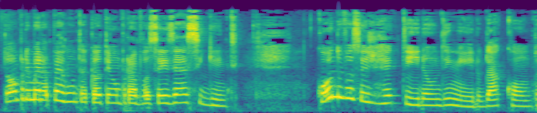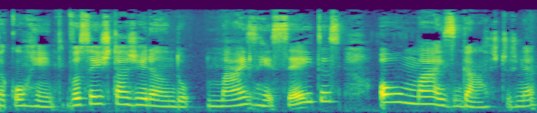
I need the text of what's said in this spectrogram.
Então a primeira pergunta que eu tenho para vocês é a seguinte: quando vocês retiram dinheiro da conta corrente, você está gerando mais receitas ou mais gastos, né?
